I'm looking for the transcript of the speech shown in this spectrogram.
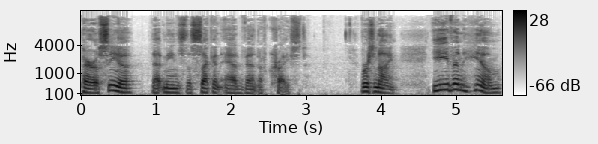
parousia, that means the second advent of Christ. Verse 9 Even him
